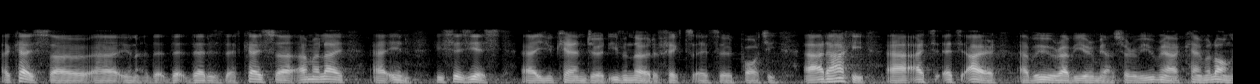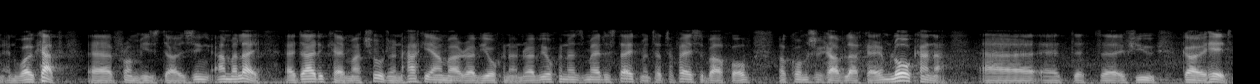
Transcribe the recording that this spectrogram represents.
Okay, so, uh, you know, that, that, that is that case. Uh, Amalei uh, in, he says, yes, you can do it, even though it affects a third party. Araki, at Rabbi Yirmiyah. So Rabbi Yirmiyah came along and woke up Uh, from his dozing. Amalei, uh, Daidike, my children, Haki Amar Rabbi Yochanan. Rabbi Yochanan has made a statement, at the face of Balchov, Makom Shekav Lachem, Lo Kana. Uh, uh, that uh, if you go ahead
